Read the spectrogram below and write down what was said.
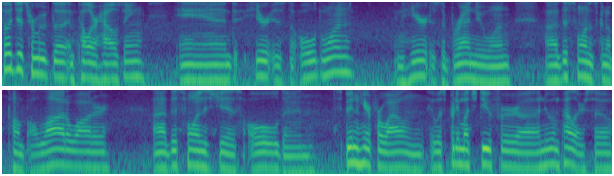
So I just removed the impeller housing and here is the old one and here is the brand new one. Uh, this one is going to pump a lot of water. Uh, this one is just old and it's been here for a while and it was pretty much due for a new impeller so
